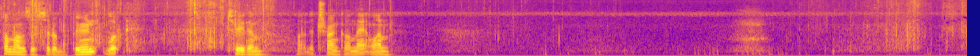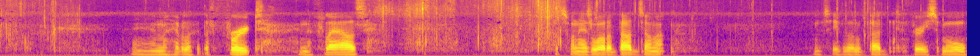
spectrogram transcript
Sometimes a sort of burnt look to them, like the trunk on that one. And have a look at the fruit and the flowers. This one has a lot of buds on it. Can see the little bud, very small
